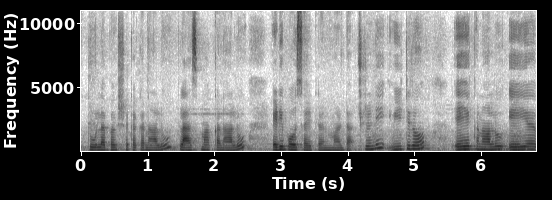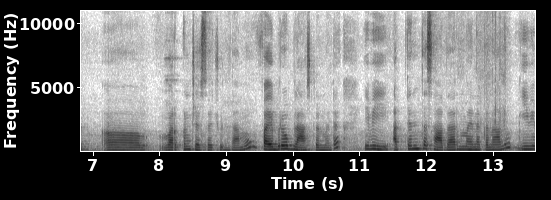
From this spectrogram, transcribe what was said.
స్థూలభక్షక కణాలు ప్లాస్మా కణాలు ఎడిపోసైట్లు అనమాట చూడండి వీటిలో ఏ ఏ కణాలు ఏ ఏ వర్క్ను చేస్తాయి చూద్దాము. ఫైబ్రోబ్లాస్ట్లు అనమాట ఇవి అత్యంత సాధారణమైన కణాలు. ఇవి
